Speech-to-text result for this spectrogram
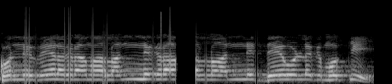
కొన్ని వేల గ్రామాల్లో అన్ని గ్రామాల్లో అన్ని దేవుళ్ళకి మొక్కి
